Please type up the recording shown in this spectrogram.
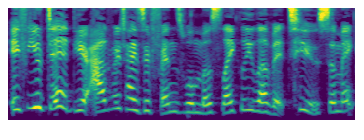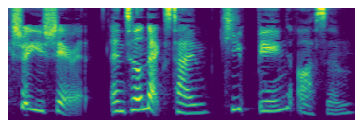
If you did, your advertiser friends will most likely love it too, so make sure you share it. Until next time, keep being awesome.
